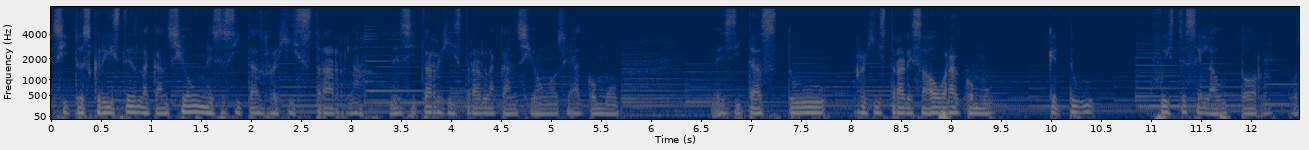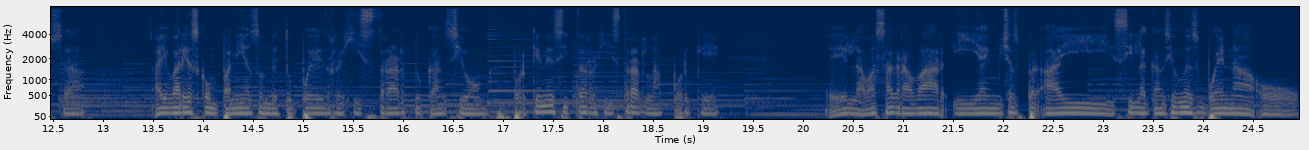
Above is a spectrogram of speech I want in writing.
si tú escribiste la canción, necesitas registrarla. Necesitas registrar la canción. O sea, como necesitas tú registrar esa obra como que tú fuiste el autor. O sea, hay varias compañías donde tú puedes registrar tu canción. ¿Por qué necesitas registrarla? Porque eh, la vas a grabar y hay muchas... Hay, si la canción es buena o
